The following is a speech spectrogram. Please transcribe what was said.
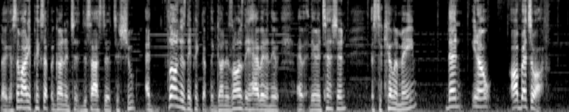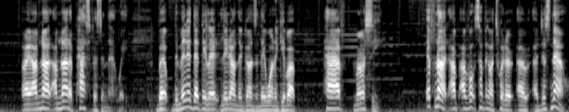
Like if somebody picks up a gun and decides to, to shoot, as long as they picked up the gun, as long as they have it and their uh, their intention is to kill and maim, then you know all bets are off. All right, I'm not I'm not a pacifist in that way, but the minute that they lay, lay down their guns and they want to give up, have mercy if not, I, I wrote something on Twitter uh, uh, just now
